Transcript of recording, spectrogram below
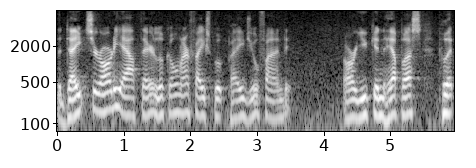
The dates are already out there. Look on our Facebook page, you'll find it. Or you can help us put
